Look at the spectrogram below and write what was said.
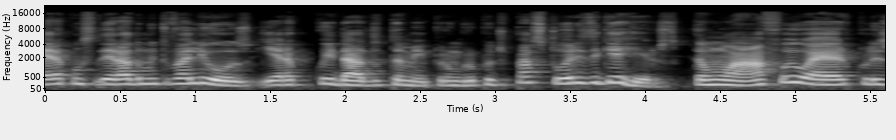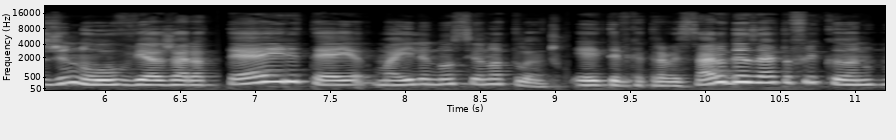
era considerado muito valioso e era cuidado também por um grupo de pastores e guerreiros. Então lá foi o Hércules de novo viajar até Eritéia, uma ilha no Oceano Atlântico. Ele teve que atravessar o deserto africano,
